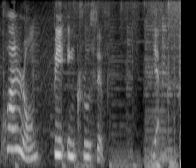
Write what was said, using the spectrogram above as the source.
宽容 be inclusive. Yes.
